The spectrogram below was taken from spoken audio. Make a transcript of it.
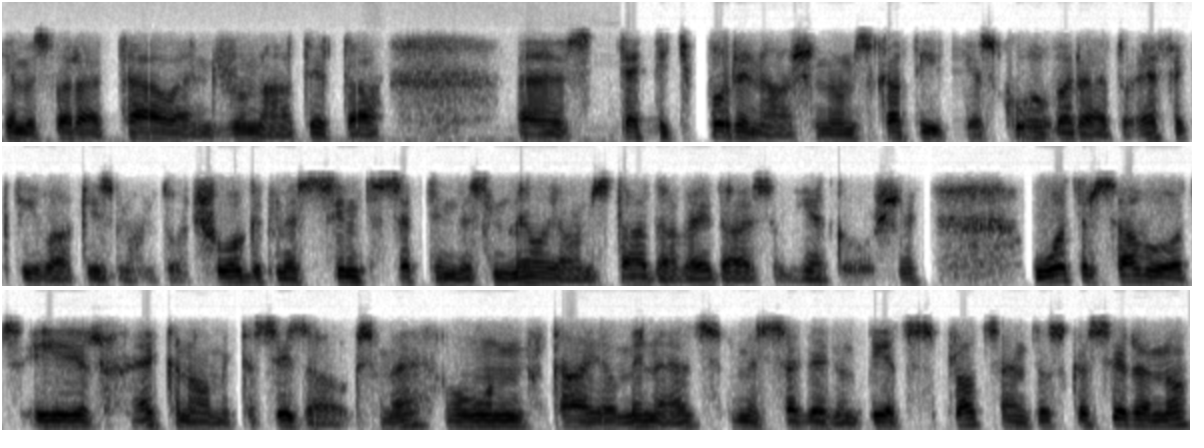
ja mēs varētu tēlēni runāt, ir tā stepiķu purināšanu un skatīties, ko varētu efektīvāk izmantot. Šogad mēs 170 miljonus tādā veidā esam ieguvuši. Otrs avots ir ekonomikas izaugsme, un, kā jau minēts, mēs sagaidām 5%, kas ir nu,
